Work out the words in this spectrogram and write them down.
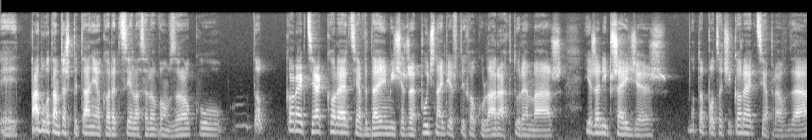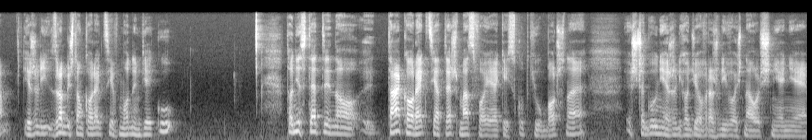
Y, padło tam też pytanie o korekcję laserową wzroku, to korekcja korekcja, wydaje mi się, że pójdź najpierw w tych okularach, które masz, jeżeli przejdziesz, no to po co Ci korekcja, prawda? Jeżeli zrobisz tą korekcję w młodym wieku, to niestety, no, ta korekcja też ma swoje jakieś skutki uboczne, szczególnie jeżeli chodzi o wrażliwość na olśnienie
